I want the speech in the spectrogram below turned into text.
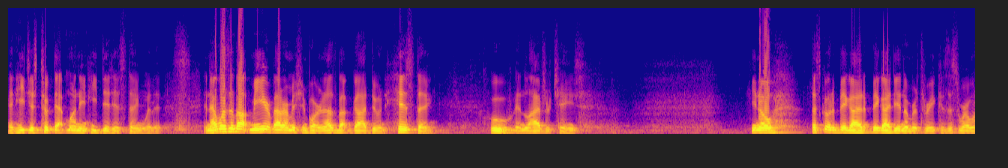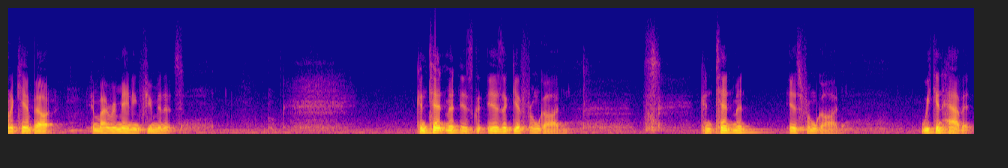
And he just took that money and he did his thing with it. And that wasn't about me or about our mission partner, that was about God doing his thing. Ooh, and lives are changed. You know, let's go to big, big idea number three because this is where I want to camp out in my remaining few minutes. Contentment is, is a gift from God. Contentment is from God. We can have it.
